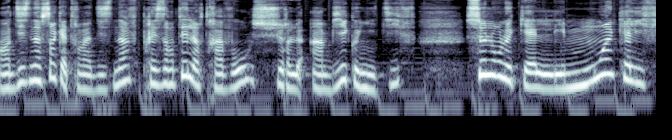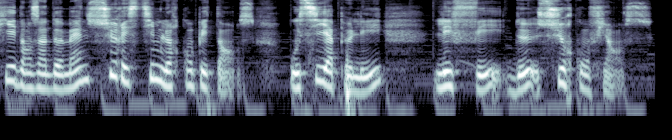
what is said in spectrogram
en 1999 présentaient leurs travaux sur un biais cognitif selon lequel les moins qualifiés dans un domaine surestiment leurs compétences, aussi appelé l'effet de surconfiance.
